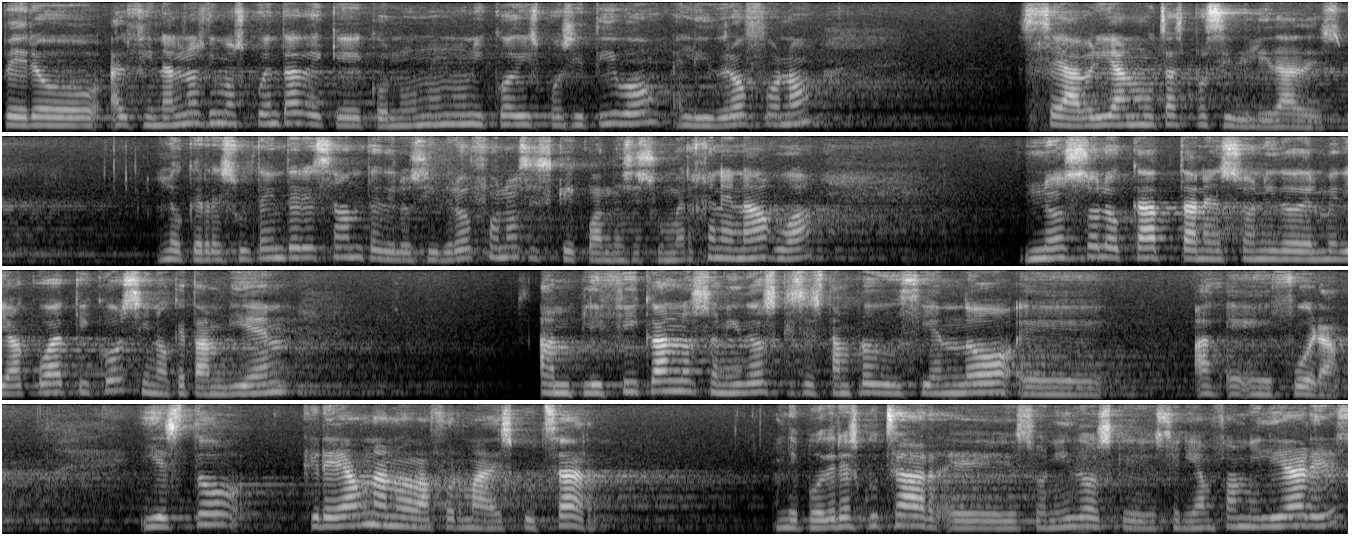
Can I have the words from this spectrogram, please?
pero al final nos dimos cuenta de que con un único dispositivo, el hidrófono, se abrían muchas posibilidades. Lo que resulta interesante de los hidrófonos es que cuando se sumergen en agua no solo captan el sonido del medio acuático, sino que también amplifican los sonidos que se están produciendo eh, eh, fuera. Y esto crea una nueva forma de escuchar, de poder escuchar eh, sonidos que serían familiares,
